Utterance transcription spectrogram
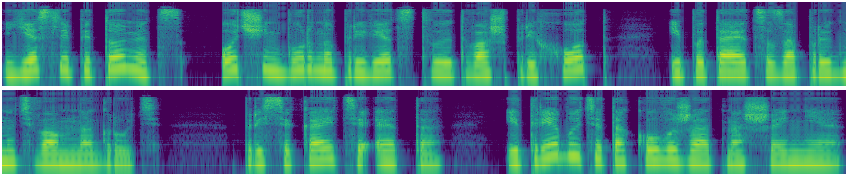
Если питомец очень бурно приветствует ваш приход и пытается запрыгнуть вам на грудь, пресекайте это и требуйте такого же отношения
